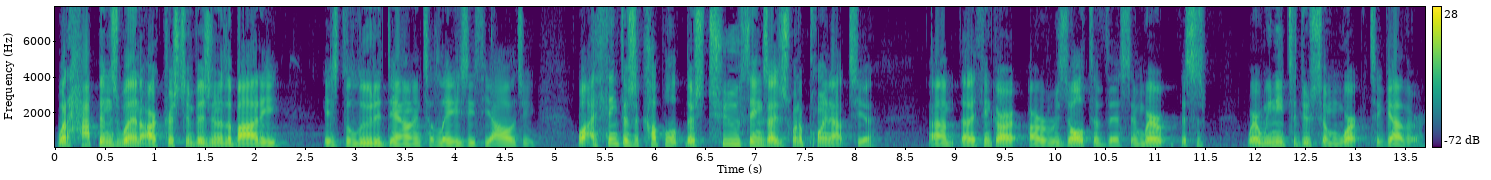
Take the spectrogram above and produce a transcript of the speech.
what happens when our Christian vision of the body is diluted down into lazy theology? Well, I think there's a couple, there's two things I just want to point out to you um, that I think are, are a result of this and where this is where we need to do some work together.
